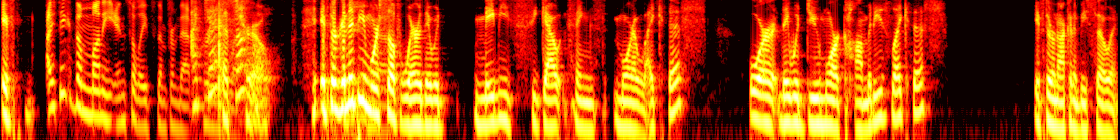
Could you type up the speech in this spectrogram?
if I think the money insulates them from that. I guess That's so. true. if they're going to be more Yeah. self-aware they would maybe seek out things more like this or they would do more comedies like this if they're not going to be so in,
